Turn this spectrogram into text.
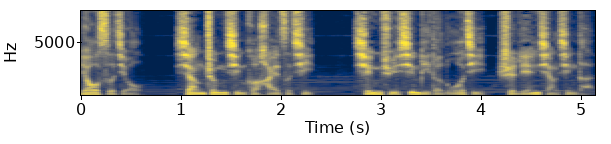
幺四九，象征性和孩子气。情绪心理的逻辑是联想性的，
